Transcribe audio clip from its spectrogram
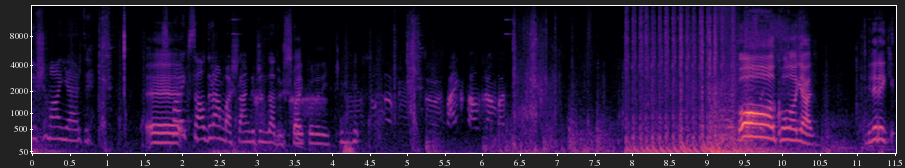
Düşman yerde. ee, Spike saldıran başlangıcında düştü. Spike burada değil. Oo kola gel. Bilerek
